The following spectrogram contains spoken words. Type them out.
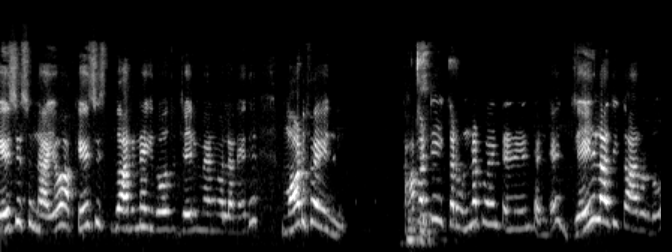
కేసెస్ ఉన్నాయో ఆ కేసెస్ ద్వారానే ఈరోజు జైలు మాన్యువల్ అనేది మాడిఫై అయింది. కాబట్టి ఇక్కడ ఉన్నటువంటి ఏంటంటే జైలు అధికారులు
